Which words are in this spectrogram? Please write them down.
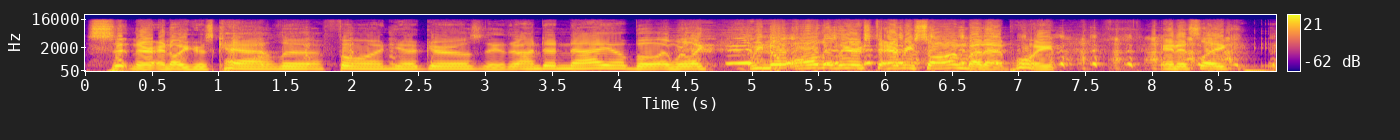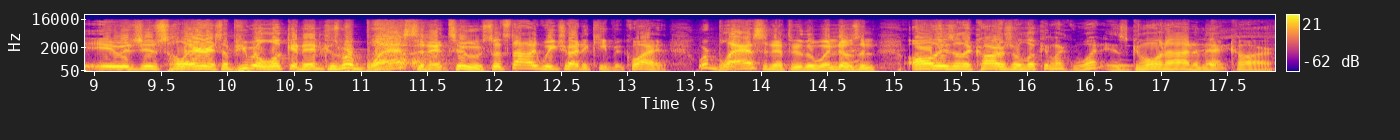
sitting there, and all you hear is California Girls, they're undeniable, and we're like, we know all the lyrics to every song by that point. And it's like it was just hilarious, and people are looking in because we're blasting it too. So it's not like we tried to keep it quiet. We're blasting it through the windows, and all these other cars are looking like, "What is going on in that car?"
